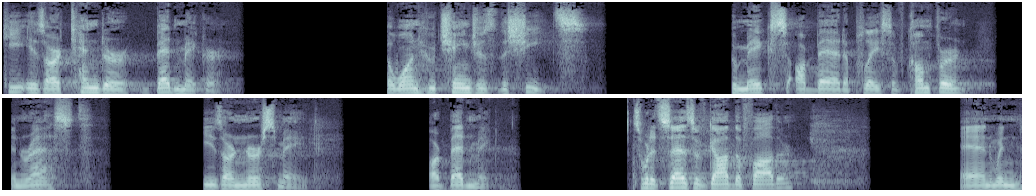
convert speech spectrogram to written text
He is our tender bedmaker, the one who changes the sheets who makes our bed a place of comfort and rest. He's our nursemaid, our bedmaker. That's what it says of God the Father. And when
